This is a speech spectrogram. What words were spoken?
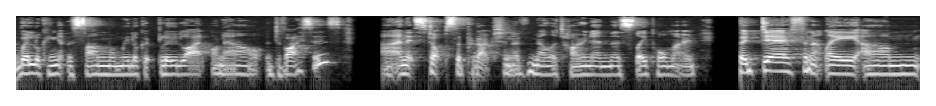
we're looking at the sun when we look at blue light on our devices, uh, and it stops the production of melatonin, the sleep hormone. So definitely, um,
